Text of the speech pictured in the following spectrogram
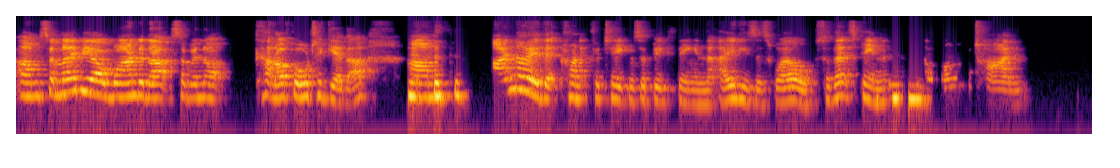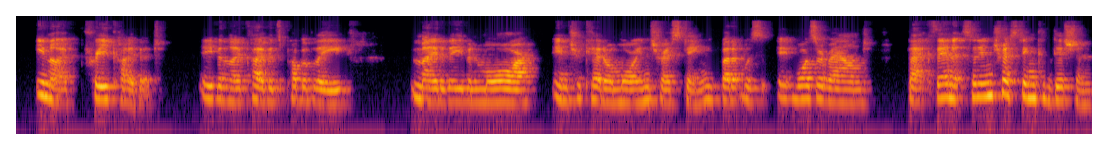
Um, so maybe I'll wind it up so we're not cut off altogether. Um, I know that chronic fatigue was a big thing in the 80s as well. So that's been mm-hmm. a long time, you know, pre COVID, even though COVID's probably made it even more intricate or more interesting, but it was it was around back then. It's an interesting condition,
